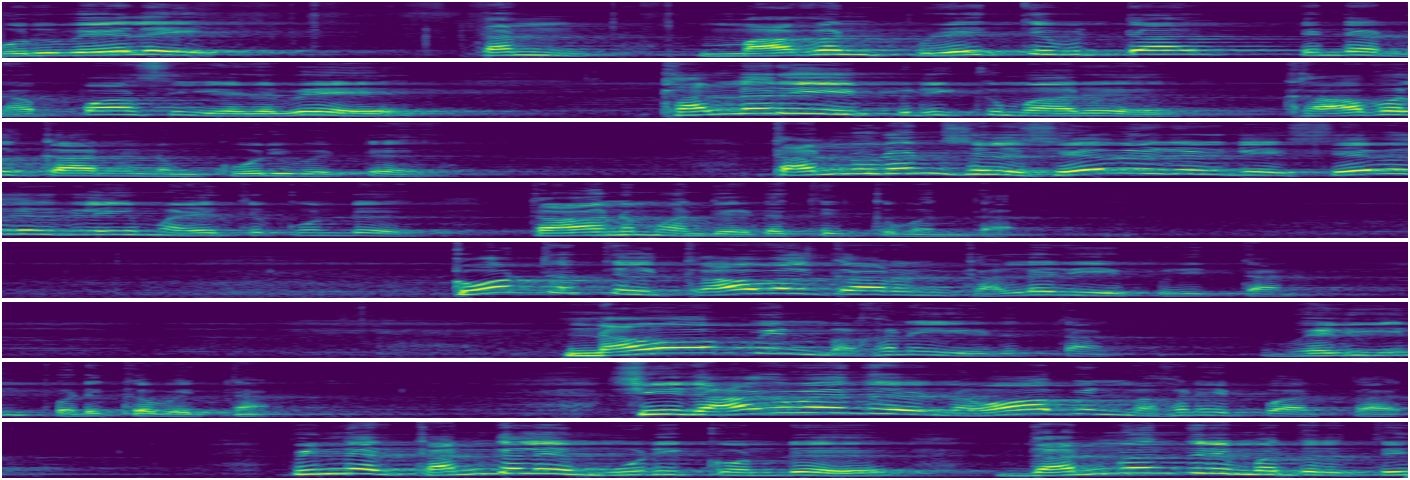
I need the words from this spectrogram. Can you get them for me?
ஒருவேளை தன் மகன் பிழைத்து விட்டால் என்ற நப்பாசை எழவே கல்லறையை பிரிக்குமாறு காவல்காரனிடம் கூறிவிட்டு தன்னுடன் சில சேவகர்களை சேவகர்களையும் அழைத்துக்கொண்டு தானும் அந்த இடத்திற்கு வந்தார் தோற்றத்தில் காவல்காரன் கல்லறையை பிரித்தான். நவாபின் மகனை எடுத்தான் வெளியில் படுக்க வைத்தான். ஸ்ரீ ராகவேந்திரர் நவாபின் மகனை பார்த்தார். பின்னர் கண்களை மூடிக்கொண்டு தன்வந்திரி மந்திரத்தை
